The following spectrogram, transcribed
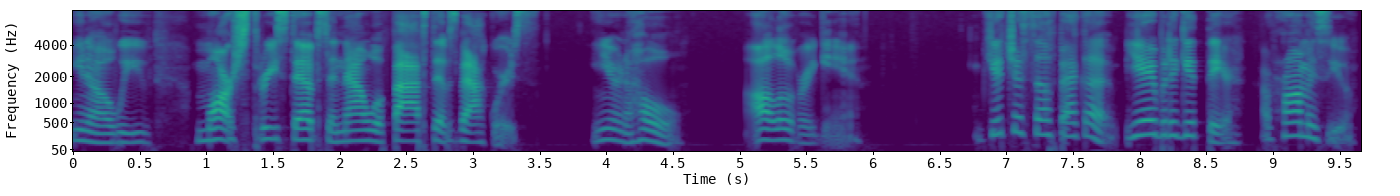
you know, we've marched three steps and now we're five steps backwards. You're in a hole all over again. Get yourself back up. You're able to get there. I promise you.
